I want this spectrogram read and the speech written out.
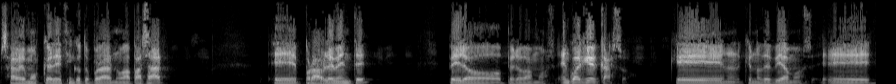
sabemos que de cinco temporadas no va a pasar, eh, probablemente, pero, pero vamos, en cualquier caso, que, que nos desviamos. Eh,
